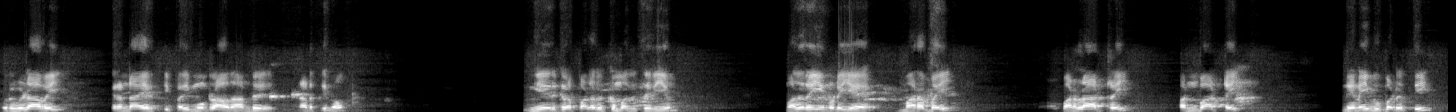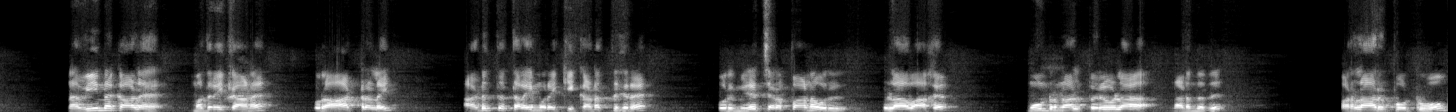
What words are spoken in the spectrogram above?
ஒரு விழாவை இரண்டாயிரத்தி பதிமூன்றாவது ஆண்டு நடத்தினோம். இங்கே இருக்கிற பலருக்கும் அது தெரியும். மதுரையினுடைய மரபை வரலாற்றை பண்பாட்டை நினைவுபடுத்தி நவீன கால மதுரைக்கான ஒரு ஆற்றலை அடுத்த தலைமுறைக்கு கடத்துகிற ஒரு மிகச்சிறப்பான ஒரு விழாவாக மூன்று நாள் பெருவிழா நடந்தது. வரலாறு போற்றுவோம்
